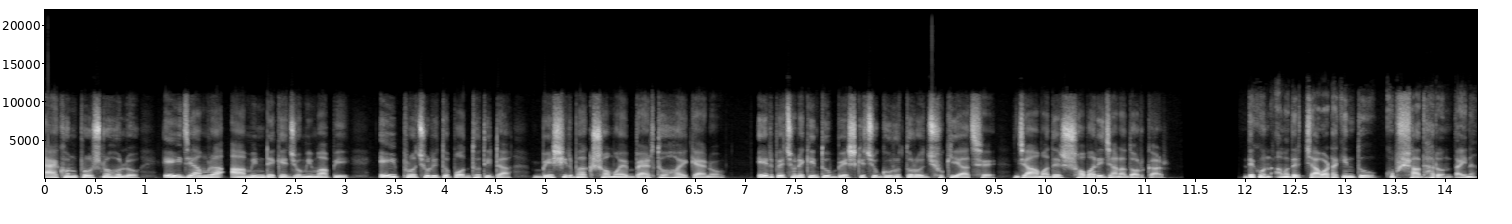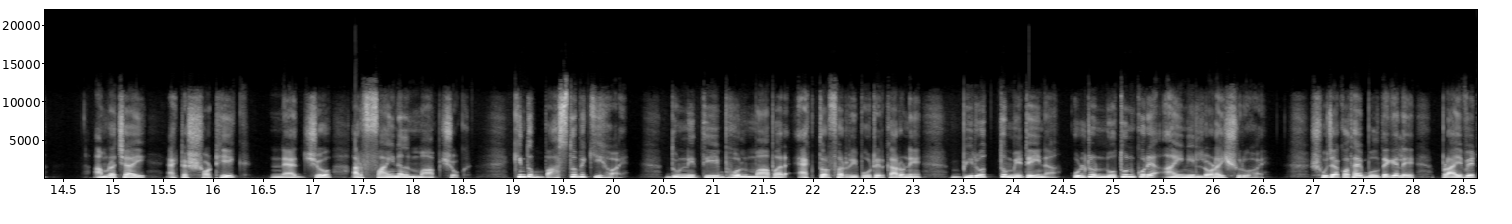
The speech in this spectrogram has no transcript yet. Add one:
এখন প্রশ্ন হল, এই যে আমরা আমিন ডেকে জমি মাপি, এই প্রচলিত পদ্ধতিটা বেশিরভাগ সময়ে ব্যর্থ হয় কেন? এর পেছনে কিন্তু বেশ কিছু গুরুতর ঝুঁকি আছে, যা আমাদের সবারই জানা দরকার। দেখুন, আমাদের চাওয়াটা কিন্তু খুব সাধারণ, তাই না? আমরা চাই একটা সঠিক, ন্যায্য আর ফাইনাল মাপচোক কিন্তু বাস্তবে কি হয়? দুর্নীতি, ভুল মাপ আর একতরফার রিপোর্টের কারণে বীরত্ব মেটেই না, উল্টো নতুন করে আইনি লড়াই শুরু হয়। সোজা কথায় বলতে গেলে, প্রাইভেট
